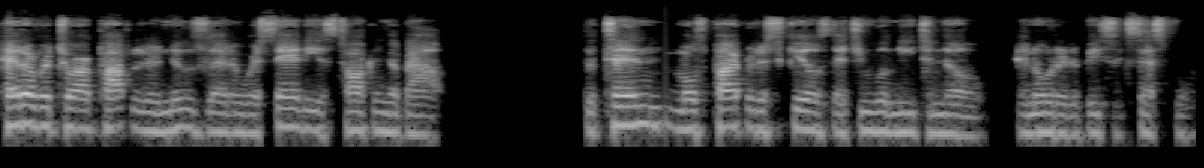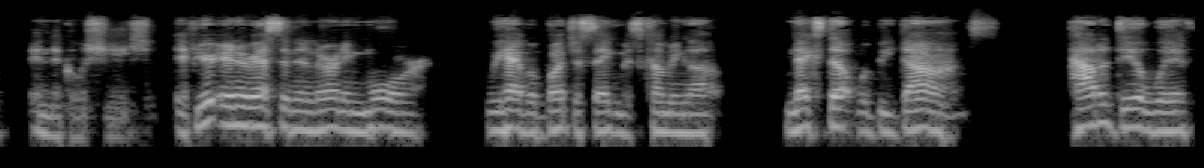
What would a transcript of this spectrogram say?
head over to our popular newsletter where Sandy is talking about the 10 most popular skills that you will need to know in order to be successful in negotiation. If you're interested in learning more, we have a bunch of segments coming up. Next up would be Don's How to Deal with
